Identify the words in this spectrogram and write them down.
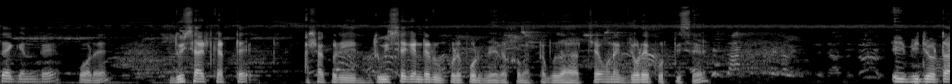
সেকেন্ডে পরে, দুই সাইড কাটতে আশা করি দুই সেকেন্ডের উপরে পড়বে এরকম একটা বোঝা যাচ্ছে। অনেক জোরে পড়তেছে। এই ভিডিওটা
